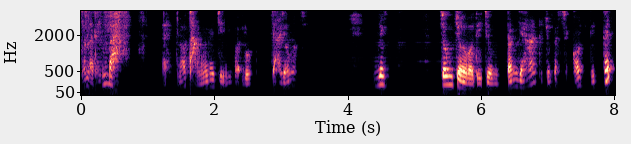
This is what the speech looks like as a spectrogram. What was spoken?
đó là đánh bạc. Đấy, nó thẳng với các chị như vậy luôn chả giống làm gì. Nhưng trông chờ vào thị trường tăng giá thì chúng ta sẽ có những cái cách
